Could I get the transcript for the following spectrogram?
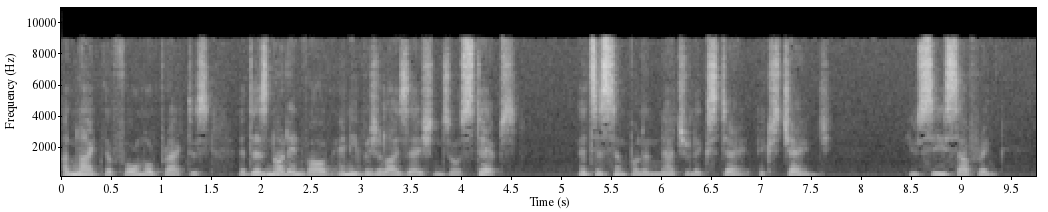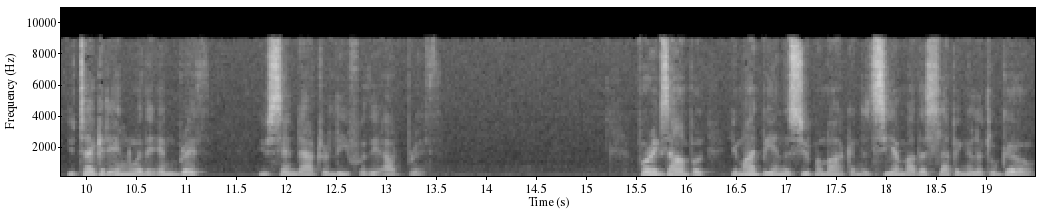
Unlike the formal practice, it does not involve any visualizations or steps. It's a simple and natural exchange. You see suffering, you take it in with the in breath, you send out relief with the out breath. For example, you might be in the supermarket and see a mother slapping a little girl.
